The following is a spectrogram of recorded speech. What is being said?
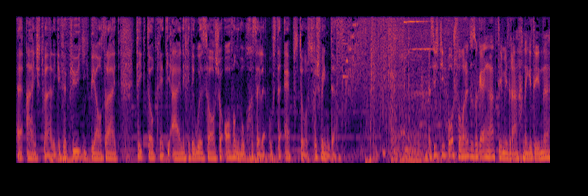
eine einstweilige Verfügung beantragt. TikTok hätte eigentlich in den USA schon Anfang Woche aus den App Stores verschwinden es ist die Post, die man nicht so gerne hätte mit Rechnungen drin.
